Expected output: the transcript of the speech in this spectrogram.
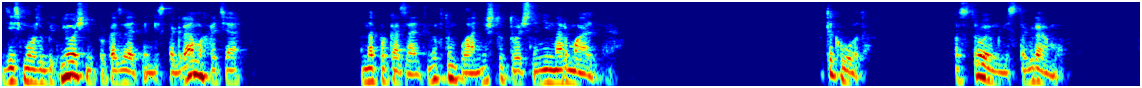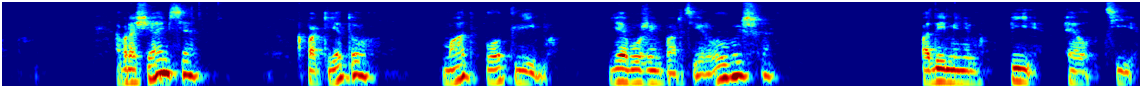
Здесь может быть не очень показательная гистограмма, хотя она показательна в том плане, что точно ненормальная. Так вот, построим гистограмму. Обращаемся к пакету matplotlib. Я его уже импортировал выше под именем plt.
